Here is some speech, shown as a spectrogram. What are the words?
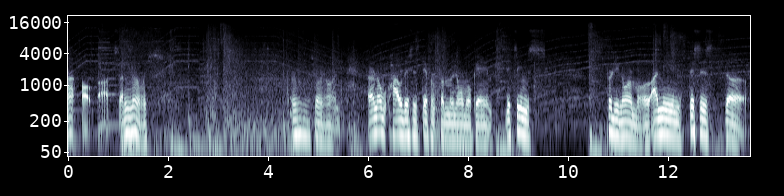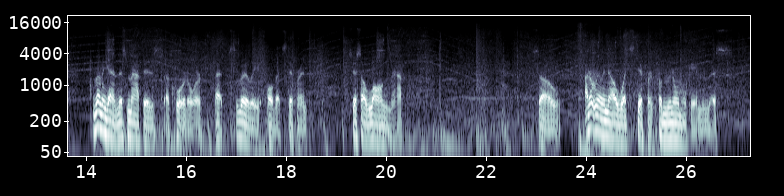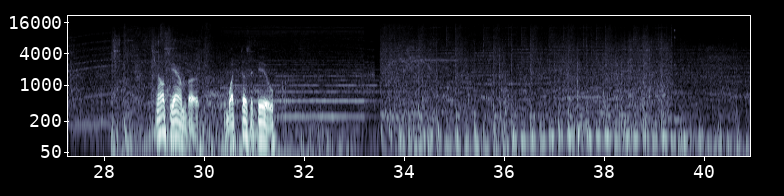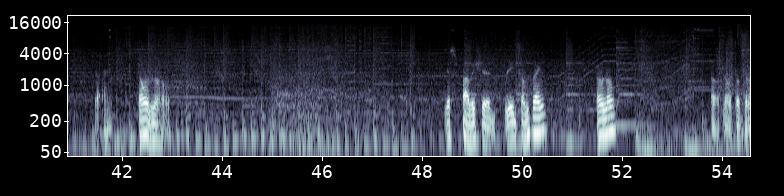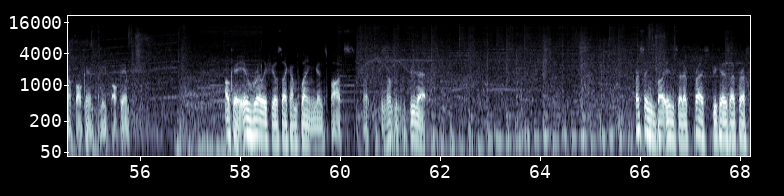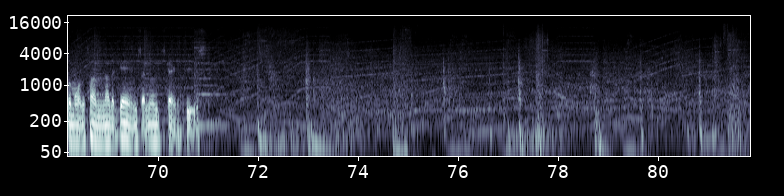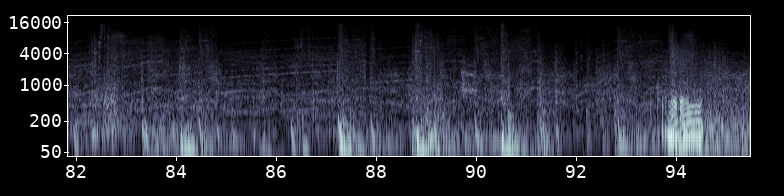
Not all bots. I don't know. It's. I don't know what's going on. I don't know how this is different from the normal game. It seems pretty normal. I mean, this is the. Then again, this map is a corridor. That's literally all that's different. It's just a long map. So, I don't really know what's different from the normal game in this. An LTM, but what does it do? I don't know. Guess probably should read something. I don't know. Oh, no, don't turn off ball cam. I need ball cam. Okay, it really feels like I'm playing against bots. But you're not meant to do that. Pressing buttons that I pressed because I press them all the time in other games and I'm just getting confused.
